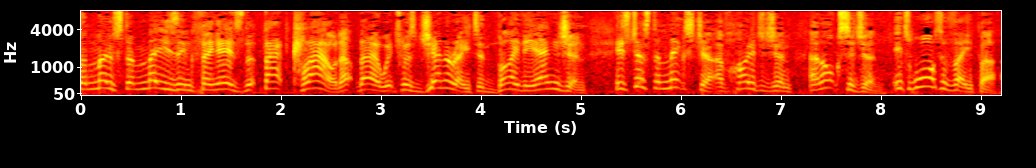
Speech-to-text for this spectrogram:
the most amazing thing is that that cloud up there, which was generated by the engine, is just a mixture of hydrogen and oxygen. It's water vapour.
